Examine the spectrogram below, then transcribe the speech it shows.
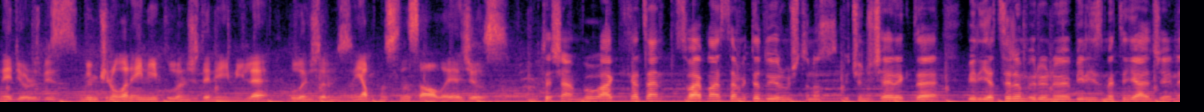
ne diyoruz biz mümkün olan en iyi kullanıcı deneyimiyle kullanıcılarımızın yapmasını sağlayacağız. Muhteşem. Bu hakikaten Swipeline Summit'te duyurmuştunuz. Üçüncü çeyrekte bir yatırım ürünü, bir hizmeti geleceğini.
